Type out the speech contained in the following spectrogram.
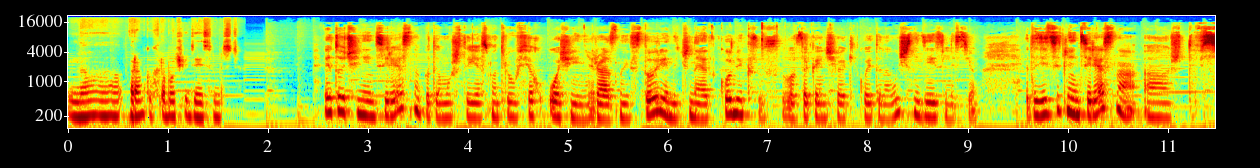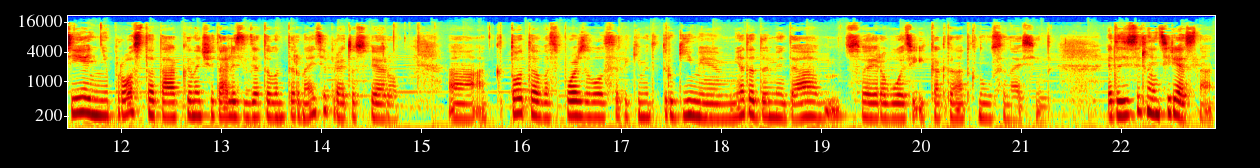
на, в рамках рабочей деятельности. Это очень интересно, потому что я смотрю у всех очень разные истории, начиная от комиксов, заканчивая какой-то научной деятельностью. Это действительно интересно, а, что все не просто так и начитались где-то в интернете про эту сферу. А, кто-то воспользовался какими-то другими методами да, в своей работе и как-то наткнулся на Асинт. Это действительно интересно.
